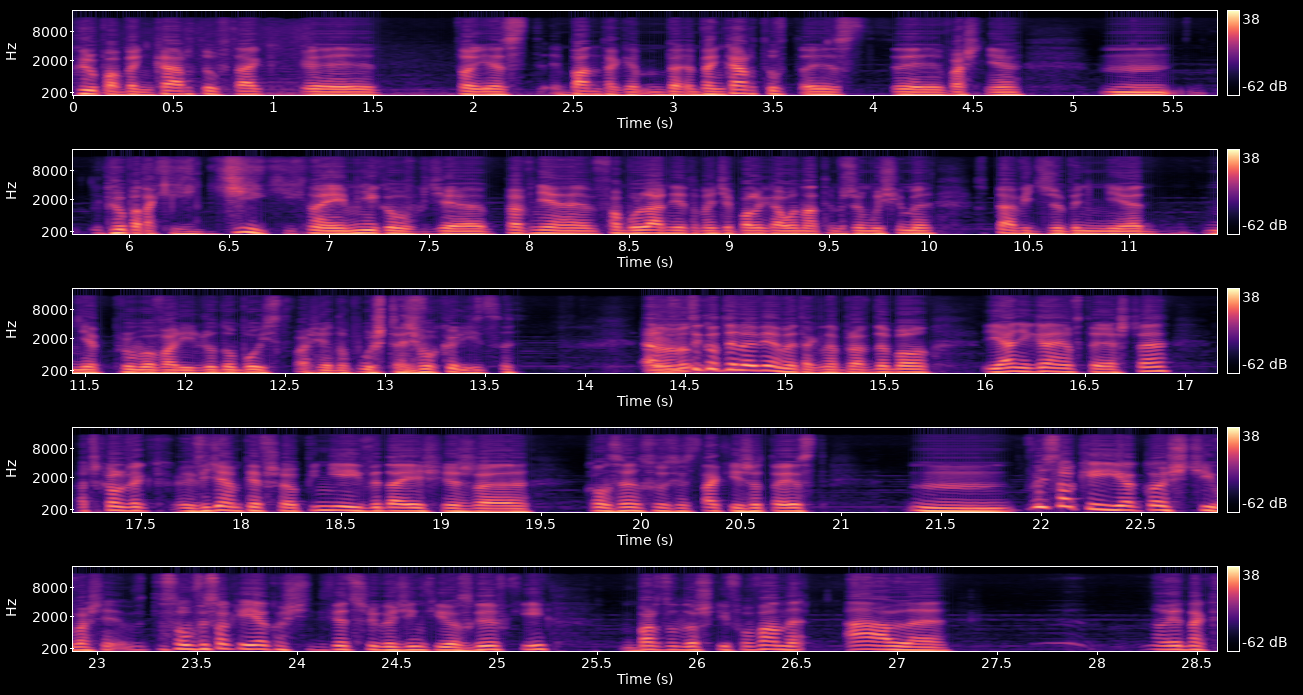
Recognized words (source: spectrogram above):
grupa bękartów, tak, e, to jest banda bękartów, to jest e, właśnie grupa takich dzikich najemników, gdzie pewnie fabularnie to będzie polegało na tym, że musimy sprawić, żeby nie, nie próbowali ludobójstwa się dopuszczać w okolicy. Ale No- tylko tyle wiemy tak naprawdę, bo ja nie grałem w to jeszcze, aczkolwiek widziałem pierwsze opinie i wydaje się, że konsensus jest taki, że to jest mm, wysokiej jakości, właśnie to są wysokiej jakości 2-3 godzinki rozgrywki, bardzo doszlifowane, ale no jednak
